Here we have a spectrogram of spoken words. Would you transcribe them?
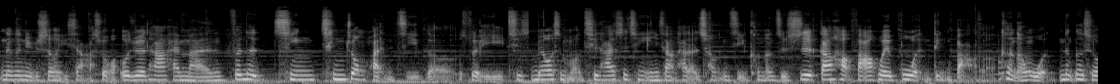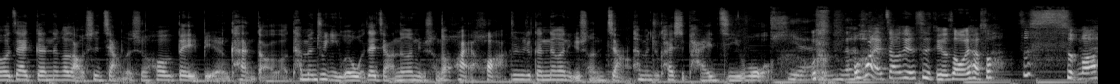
那个女生一下，说我觉得她还蛮分得清轻重缓急的，所以其实没有什么其他事情影响他的成绩，可能只是刚好发挥不稳定罢了。可能我那个时候在跟那个老师讲的时候被别人看到了，他们就以为我在讲那个女生的坏话，就是跟那个女生讲，他们就开始排挤我。天呐 我后来知道这件事情的时候，我想说这什么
